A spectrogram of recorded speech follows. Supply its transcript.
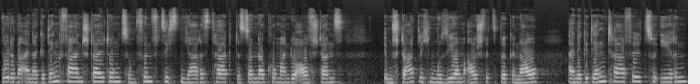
wurde bei einer Gedenkveranstaltung zum 50. Jahrestag des Sonderkommandoaufstands im Staatlichen Museum Auschwitz-Birkenau eine Gedenktafel zu Ehren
